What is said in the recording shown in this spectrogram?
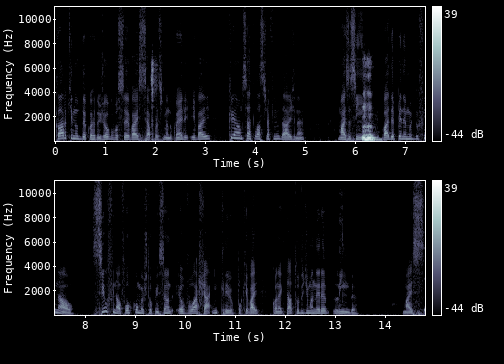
Claro que no decorrer do jogo você vai se aproximando com ele e vai criando certo laço de afinidade, né? Mas assim, Uhum. vai depender muito do final. Se o final for como eu estou pensando, eu vou achar incrível, porque vai conectar tudo de maneira linda. Mas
